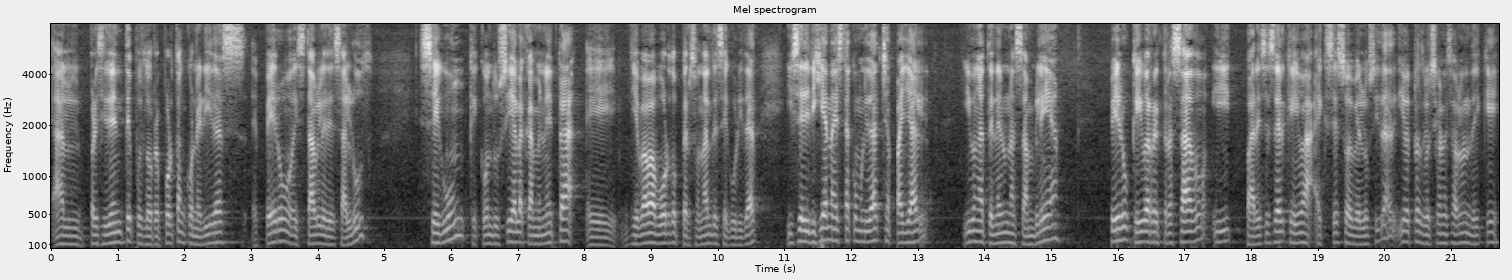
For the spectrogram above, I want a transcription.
al presidente pues lo reportan con heridas pero estable de salud. Según que conducía la camioneta, llevaba a bordo personal de seguridad y se dirigían a esta comunidad Chapayal, iban a tener una asamblea pero que iba retrasado y parece ser que iba a exceso de velocidad y otras versiones hablan de que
